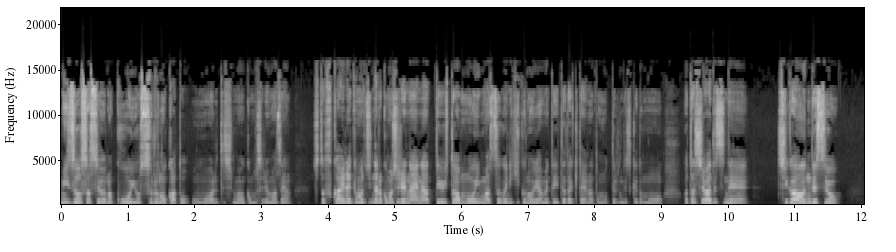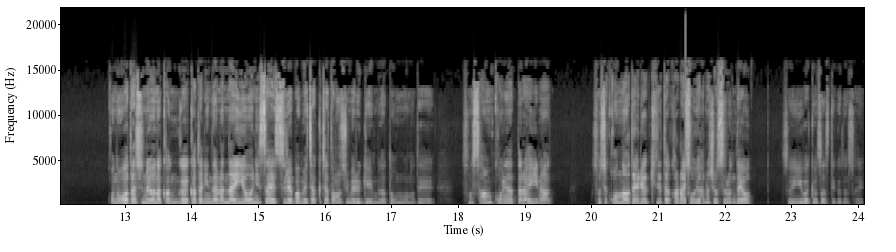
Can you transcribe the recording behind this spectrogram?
水を差すような行為をするのかと思われてしまうかもしれません。ちょっと不快な気持ちになるかもしれないなっていう人はもう今すぐに聞くのをやめていただきたいなと思ってるんですけども、私はですね、違うんですよ。この私のような考え方にならないようにさえすればめちゃくちゃ楽しめるゲームだと思うので、その参考になったらいいな。そしてこんなお便りを来てたからそういう話をするんだよ。そういう言い訳をさせてください。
